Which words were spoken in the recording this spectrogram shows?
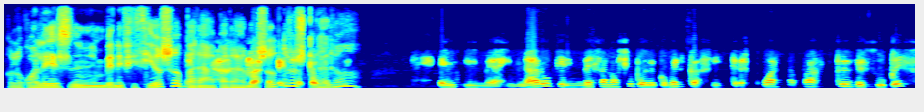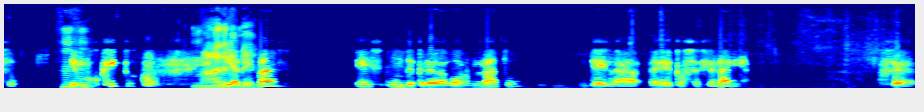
Con lo cual es mm, beneficioso para, para nosotros, claro. En- imaginaros que en esa noche puede comer casi tres cuartas partes de su peso en mosquitos. Madre y mía. Es un depredador nato de la eh, procesionaria. O sea,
